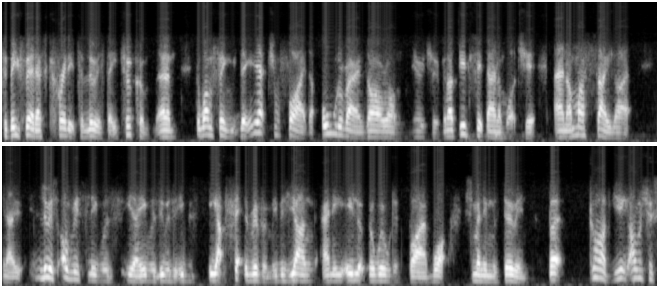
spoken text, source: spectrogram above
to be fair, that's credit to Louis that he took them. Um, the one thing, the, the actual fight, that all the rounds are on YouTube, and I did sit down and watch it, and I must say, like, you know, Louis obviously was, you know, he was, he was, he was, he upset the rhythm. He was young and he, he looked bewildered by what Schmeling was doing. But God, you, I was just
